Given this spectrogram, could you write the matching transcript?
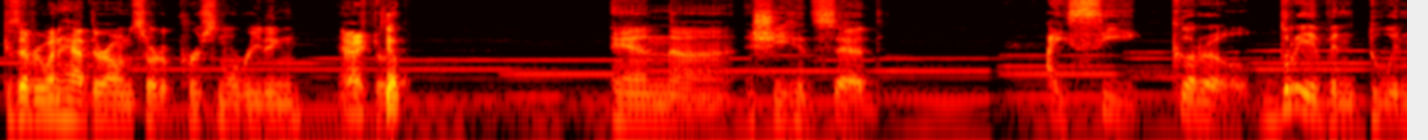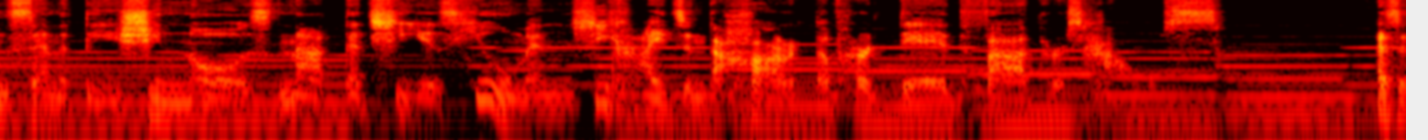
because everyone had their own sort of personal reading Right. after. Yep. And uh, she had said, I see girl driven to insanity. She knows not that she is human. She hides in the heart of her dead father's house. As a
